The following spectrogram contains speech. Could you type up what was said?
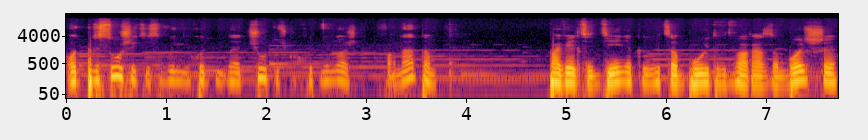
вот прислушайтесь вы хоть на чуточку, хоть немножко к фанатам, поверьте, денег, как говорится, будет в два раза больше,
